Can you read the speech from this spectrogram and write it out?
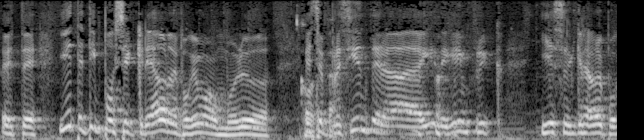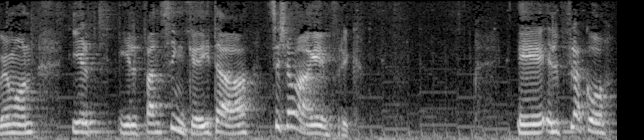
Este, y este tipo es el creador de Pokémon, boludo. Corta. Es el presidente de, la- de Game Freak y es el creador de Pokémon. Y el, y el fanzine que editaba se llamaba Game Freak. Eh, el flaco,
